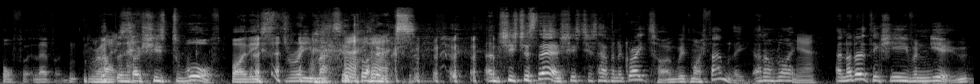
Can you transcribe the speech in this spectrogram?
four foot eleven. Right. So she's dwarfed by these three massive blokes, and she's just there. She's just having a great time with my family, and I'm like, Yeah. and I don't think she even knew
